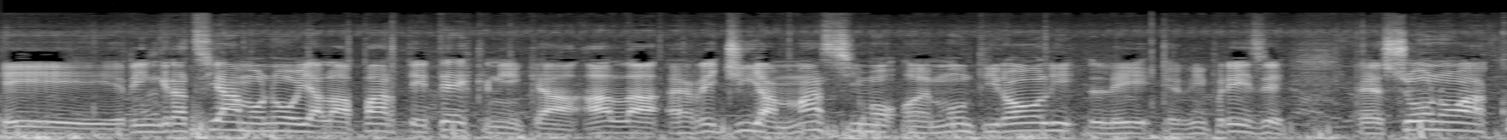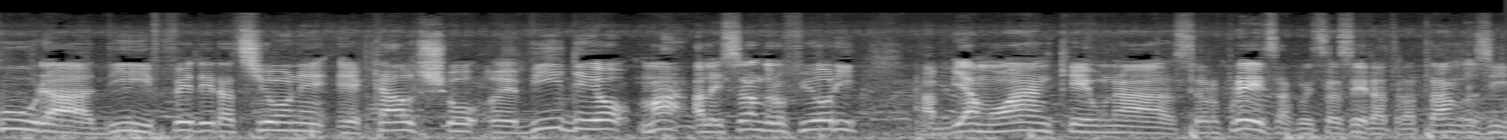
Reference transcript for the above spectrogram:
E ringraziamo noi alla parte tecnica, alla regia Massimo Montiroli, le riprese sono a cura di Federazione Calcio Video, ma Alessandro Fiori abbiamo anche una sorpresa questa sera trattandosi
